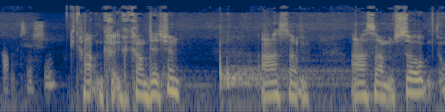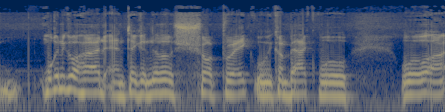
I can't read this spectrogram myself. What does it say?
Competition. Com- competition. Awesome, awesome. So we're going to go ahead and take another short break. When we come back, we'll well, uh,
